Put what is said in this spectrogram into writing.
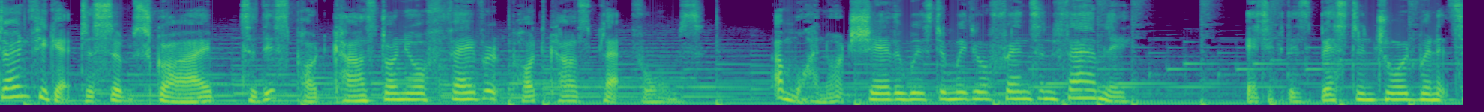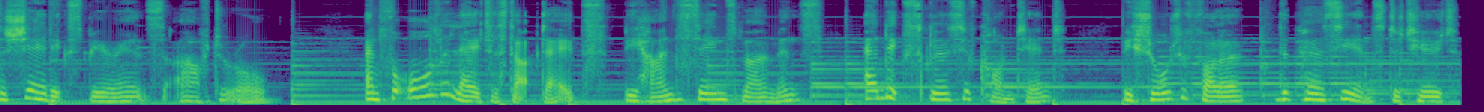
don't forget to subscribe to this podcast on your favourite podcast platforms. And why not share the wisdom with your friends and family? Etiquette is best enjoyed when it's a shared experience, after all. And for all the latest updates, behind the scenes moments, and exclusive content, be sure to follow the Percy Institute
